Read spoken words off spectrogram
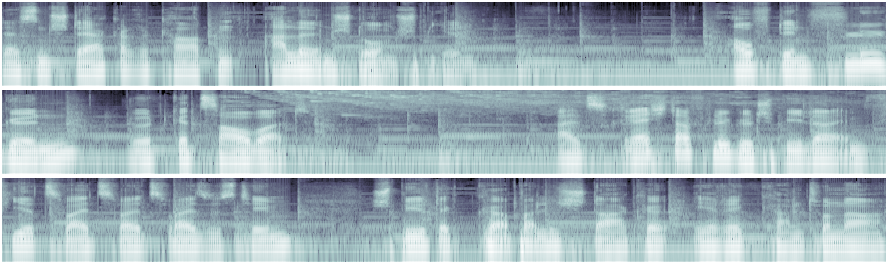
dessen stärkere Karten alle im Sturm spielen. Auf den Flügeln wird gezaubert. Als rechter Flügelspieler im 4-2-2-2-System spielt der körperlich starke Eric Cantona.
